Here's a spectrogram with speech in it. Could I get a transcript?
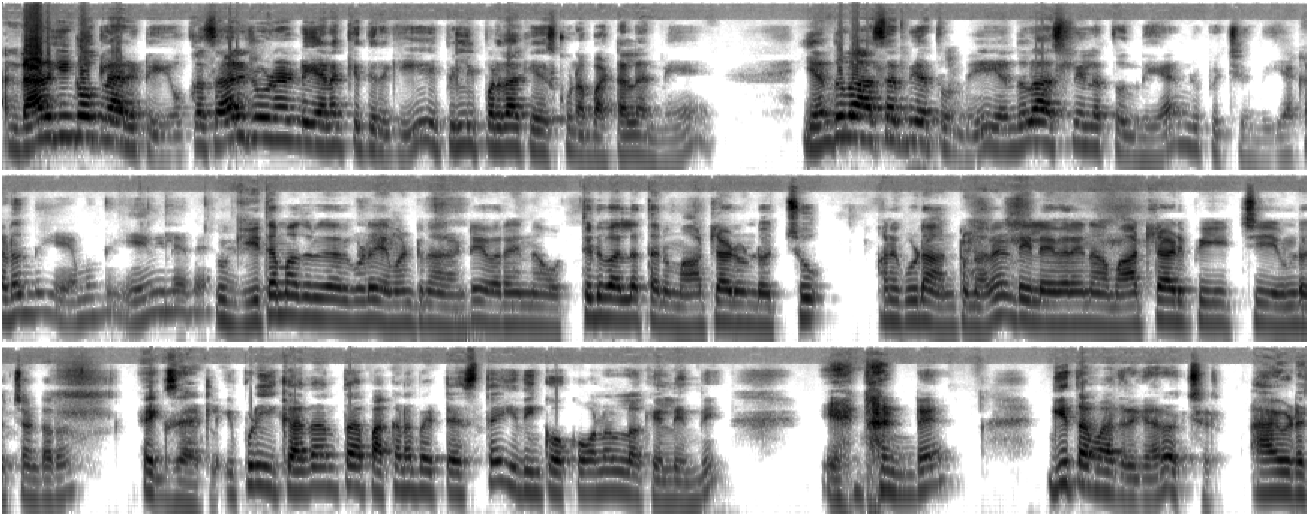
అండ్ దానికి ఇంకో క్లారిటీ ఒక్కసారి చూడండి వెనక్కి తిరిగి పిల్లి ఇప్పటిదాకా వేసుకున్న బట్టలన్నీ. ఎందులో అసభ్యత ఉంది? ఎందులో అశ్లీలత ఉంది? అని చూపించింది. ఎక్కడుంది? ఏముంది? ఏమీ లేదే. గీతా మాధురి గారు కూడా ఏమంటున్నారంటే ఎవరైనా ఒత్తిడి వల్ల తను మాట్లాడి ఉండొచ్చు అని కూడా అంటున్నారు. అంటే ఇలా ఎవరైనా మాట్లాడిపిచ్చి ఉండొచ్చు అంటారా? ఎగ్జాక్ట్లీ ఇప్పుడు ఈ కథ అంతా పక్కన పెట్టేస్తే ఇది ఇంకో కోణంలోకి వెళ్ళింది. ఏంటంటే గీతా మాదిరి గారు వచ్చారు. ఆవిడ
